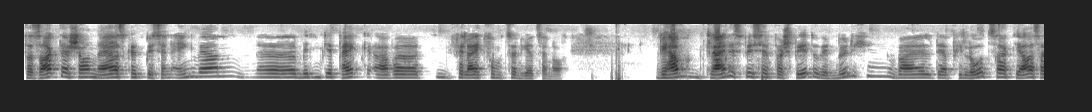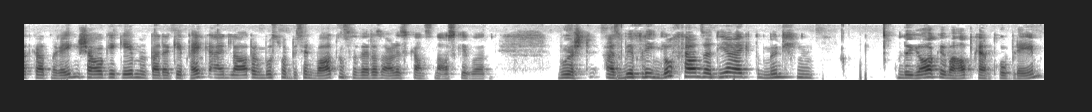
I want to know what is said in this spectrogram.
Da sagt er schon, naja, es könnte ein bisschen eng werden äh, mit dem Gepäck, aber vielleicht funktioniert es ja noch. Wir haben ein kleines bisschen Verspätung in München, weil der Pilot sagt, ja, es hat gerade einen Regenschauer gegeben und bei der Gepäckeinladung muss man ein bisschen warten, sonst wäre das alles ganz nass geworden. Wurscht. Also wir fliegen Lufthansa direkt, München, New York überhaupt kein Problem.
